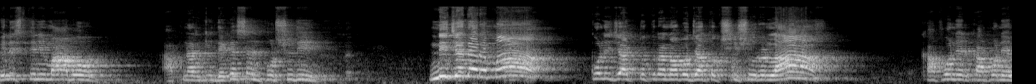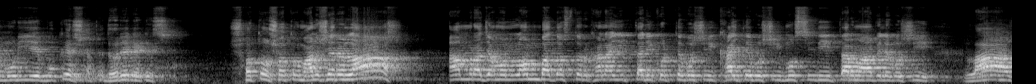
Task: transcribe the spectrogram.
ফিলিস্তিনি মা বোন, আপনার কি দেখেছেন পরশুদিন? নিজেদের মা কলিজার টুকরা নবজাতক শিশুর লাশ কাফনের কাপনে মুড়িয়ে বুকের সাথে ধরে রেখেছে। শত শত মানুষের লাশ, আমরা যেমন লম্বা দস্তরখানায় ইফতারি করতে বসি, খাইতে বসি, মসজিদে ইফতার মাহবিলে বসি, লাশ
